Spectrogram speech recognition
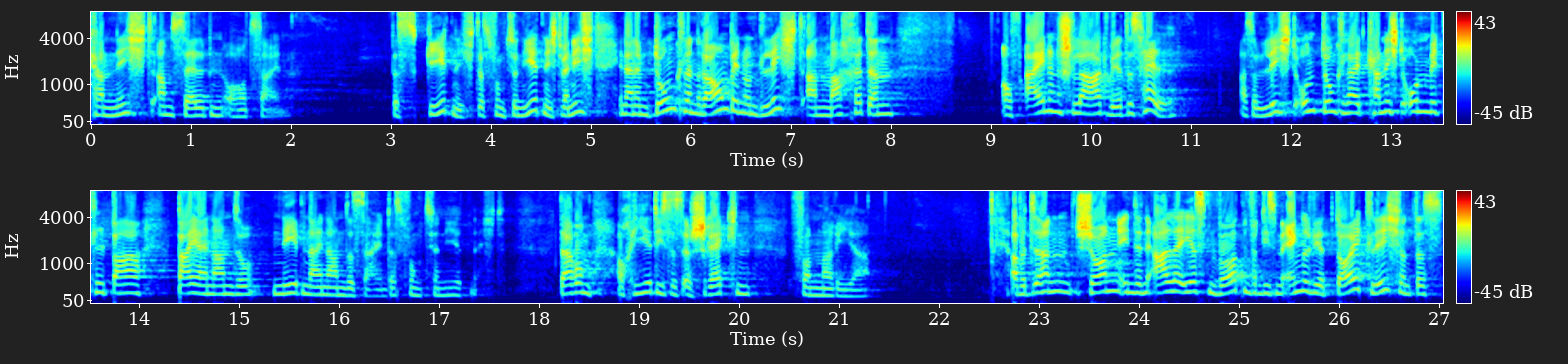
kann nicht am selben Ort sein. Das geht nicht, das funktioniert nicht. Wenn ich in einem dunklen Raum bin und Licht anmache, dann auf einen Schlag wird es hell. Also Licht und Dunkelheit kann nicht unmittelbar beieinander, nebeneinander sein. Das funktioniert nicht. Darum auch hier dieses Erschrecken von Maria. Aber dann schon in den allerersten Worten von diesem Engel wird deutlich, und das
